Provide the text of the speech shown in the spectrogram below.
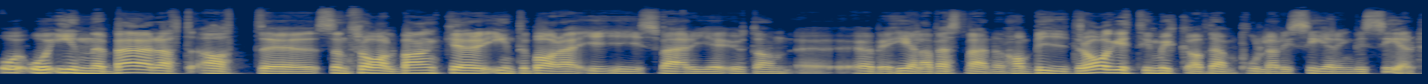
och, och, innebär att, att eh, centralbanker, inte bara i, i Sverige utan eh, över hela västvärlden, har bidragit till mycket av den polarisering vi ser.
